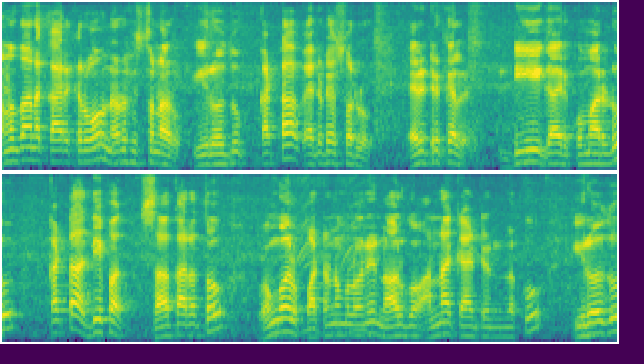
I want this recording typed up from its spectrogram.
అన్నదాన కార్యక్రమం నిర్వహిస్తున్నారు. ఈరోజు కట్ట వెంకటేశ్వర్లు ఎలక్ట్రికల్ డిఈ గారి కుమారుడు కట్ట దీపక్ సహకారంతో ఒంగోలు పట్టణంలోని నాలుగు అన్న క్యాంటీన్లకు ఈరోజు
